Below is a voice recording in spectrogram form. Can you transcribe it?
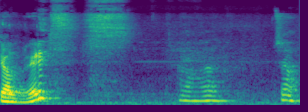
ચાલો રેડી હા હા. ચાલ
